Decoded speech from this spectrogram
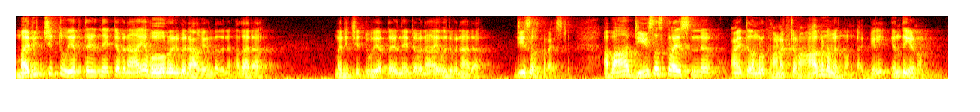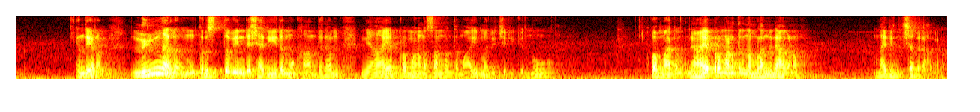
മരിച്ചിട്ട് ഉയർത്തെഴുന്നേറ്റവനായ വേറൊരുവനാകേണ്ടതിന്. അതാരാ? മരിച്ചിട്ട് ഉയർത്തെഴുന്നേറ്റവനായ ഒരുവനാരാ? ജീസസ് ക്രൈസ്റ്റ്. അപ്പോൾ ആ ജീസസ് ക്രൈസ്റ്റിന് ആയിട്ട് നമ്മൾ കണക്റ്റഡ് ആകണമെന്നുണ്ടെങ്കിൽ എന്ത് ചെയ്യണം? എന്ത് ചെയ്യണം? നിങ്ങളും ക്രിസ്തുവിന്റെ ശരീരം മുഖാന്തരം ന്യായപ്രമാണ സംബന്ധമായി മരിച്ചിരിക്കുന്നു. അപ്പോൾ മര ന്യായപ്രമാണത്തിന് നമ്മൾ അങ്ങനെ ആകണം? മരിച്ചവരാകണം.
